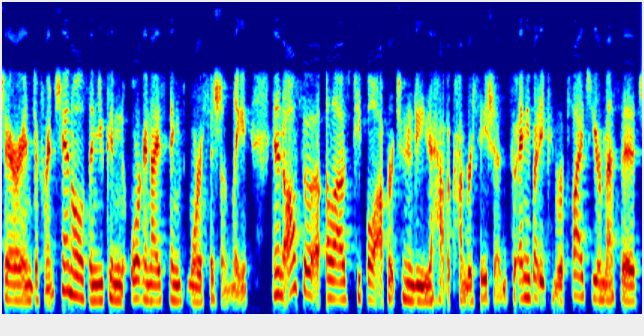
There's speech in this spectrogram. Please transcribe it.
share in different channels and you can organize things more efficiently. And it also allows people opportunity to have a conversation. So anybody can reply to your message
